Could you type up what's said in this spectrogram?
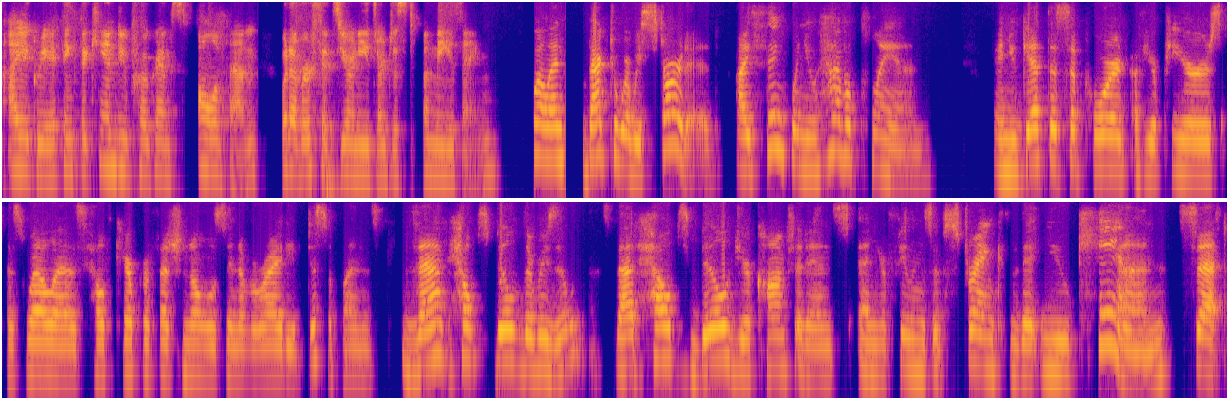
I agree. I think the can do programs, all of them, whatever fits your needs, are just amazing. Well, and back to where we started, I think when you have a plan and you get the support of your peers as well as healthcare professionals in a variety of disciplines, that helps build the resilience. That helps build your confidence and your feelings of strength that you can set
